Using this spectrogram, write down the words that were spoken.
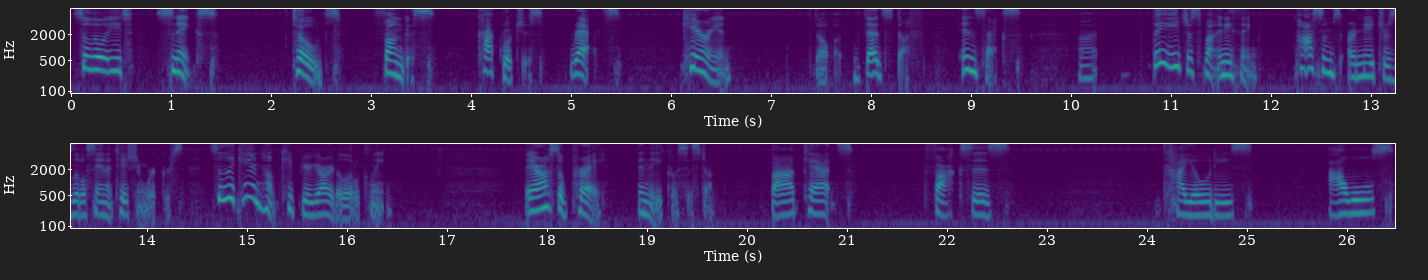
So they'll eat snakes, toads, fungus, cockroaches, rats, carrion, dead stuff, insects. Uh, they eat just about anything. Possums are nature's little sanitation workers, so they can help keep your yard a little clean. They are also prey in the ecosystem. Bobcats, foxes, coyotes, owls,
